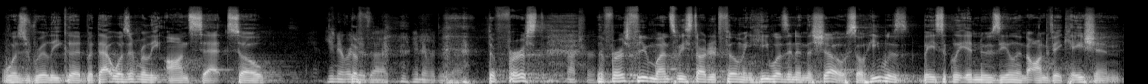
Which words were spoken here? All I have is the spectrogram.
was really good, but that wasn't really on set. So He never the did that. He never did that. the first Not true. the first few months we started filming, he wasn't in the show, so he was basically in New Zealand on vacation,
